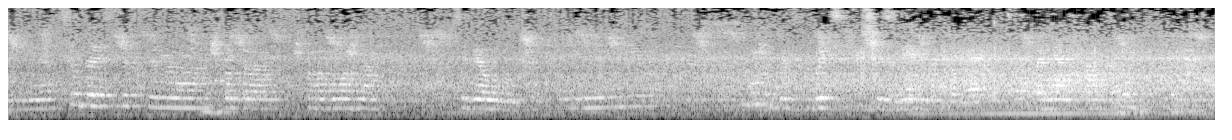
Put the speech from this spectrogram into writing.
И отсюда, естественно, что-то, что возможно себе улучшить. И может быть, быть счастливее, понять, как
